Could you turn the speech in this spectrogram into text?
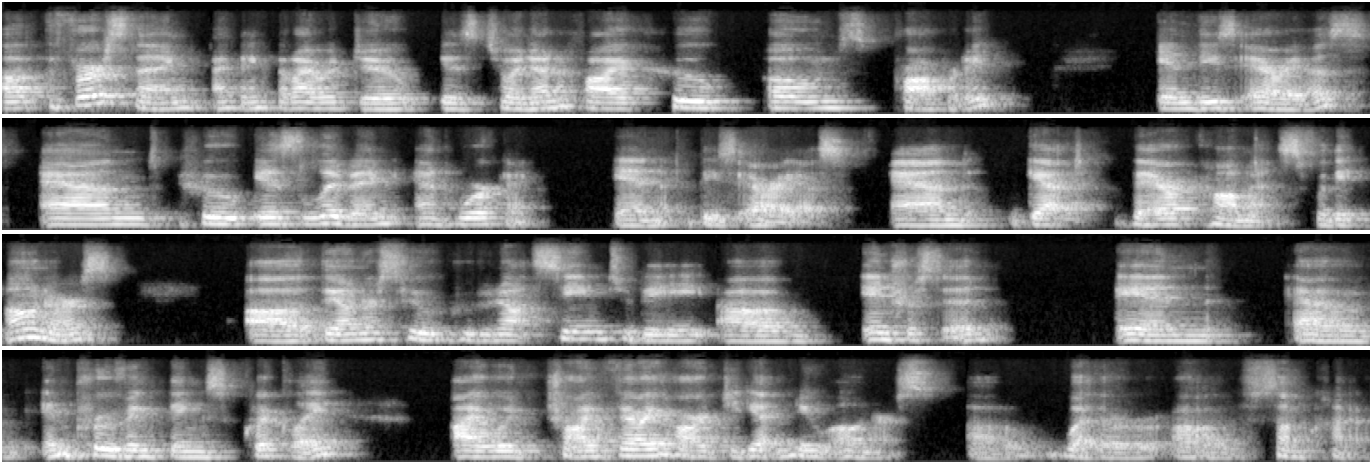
Uh, the first thing I think that I would do is to identify who owns property in these areas and who is living and working in these areas and get their comments. For the owners, uh, the owners who, who do not seem to be um, interested in uh, improving things quickly, I would try very hard to get new owners, uh, whether uh, some kind of,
